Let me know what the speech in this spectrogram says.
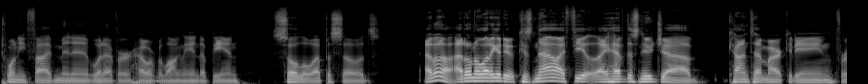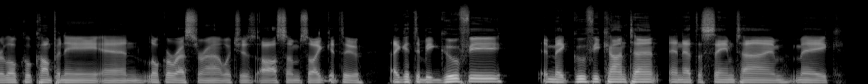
25 minute, whatever, however long they end up being solo episodes. I don't know. I don't know what I gotta do because now I feel I have this new job, content marketing for a local company and local restaurant, which is awesome. So I get to I get to be goofy and make goofy content and at the same time make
